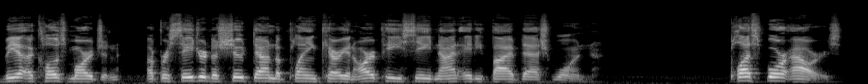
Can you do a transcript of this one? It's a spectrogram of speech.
via a close margin, a procedure to shoot down the plane carrying RPC-985-1. Plus 4 hours.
